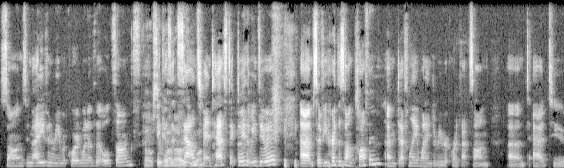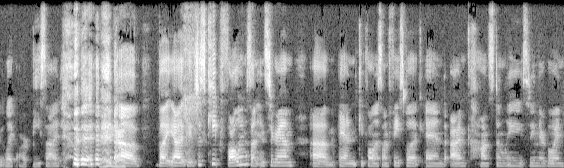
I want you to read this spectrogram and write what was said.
songs. We might even re-record one of the old songs Oh, see, because it not if you sounds fantastic the way that we do it. um, so if you heard the song "Coffin," I'm definitely wanting to re-record that song. um, to add to like our B side. you go. um, but yeah, just keep following us on Instagram um, and keep following us on Facebook. And I'm constantly sitting there going,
